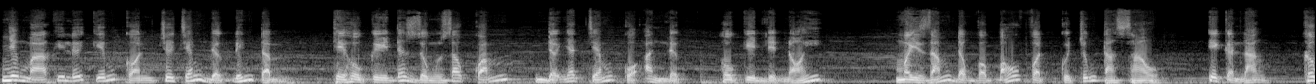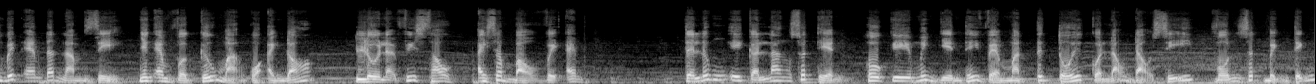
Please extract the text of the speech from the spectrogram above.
Nhưng mà khi lưới kiếm còn chưa chém được đến tầm, Thì Hồ Kỳ đã dùng dao quắm Đợi nhát chém của A lực Hồ Kỳ liền nói, Mày dám động vào báu vật của chúng ta sao? Y cẩn lang, Không biết em đã làm gì, Nhưng em vừa cứu mạng của anh đó. Lùi lại phía sau, Anh sẽ bảo vệ em. Từ lúc y cả lang xuất hiện Hô Kỳ mới nhìn thấy vẻ mặt tức tối Của lão đạo sĩ Vốn rất bình tĩnh.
